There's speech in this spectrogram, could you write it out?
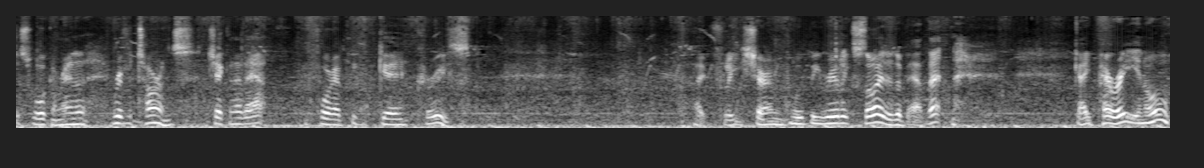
Just walking around the River Torrens, checking it out for our big uh, cruise. Hopefully Sharon will be real excited about that. Gay Paree and all.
